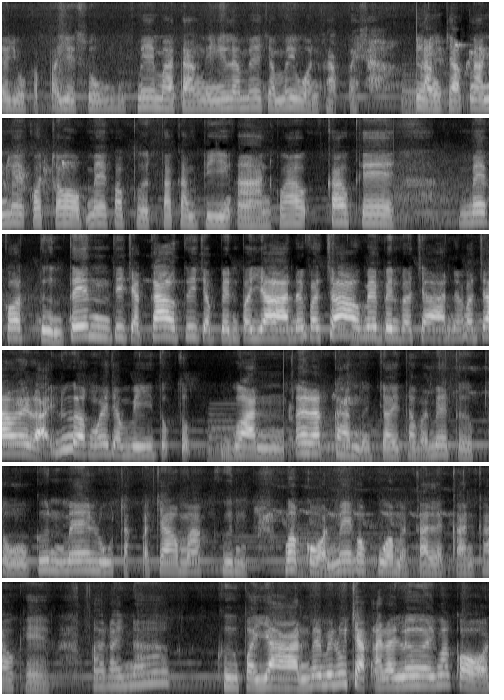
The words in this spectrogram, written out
จะอยู่กับพระเยซูแม่มาทางนี้แล้วแม่จะไม่หวนกลับไปค่ะ หลังจากนั้นแม่ก็ชอบแม่ก็เปิดพระคัมภีร์อ่านก้าวก้าวแก้ แม่ก็ตื่นเต้นที่จะก้าวที่จะเป็นพยานในพระเจ้าแม่เป็นประชานในพระเจ้าได้หลายเรื่องแม่จะมีทุกๆวันได้รับการหนุนใจทำให้แม่เติบโตขึ้น แม่รู้จักพระเจ้ามากขึ้น เมื่อก่อนแม่ก็กลัวเหมือนกันแหละการก้าวแก่อะไรนะคือพยานแม่ไม่รู้จักอะไรเลยเมื่อก่อน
